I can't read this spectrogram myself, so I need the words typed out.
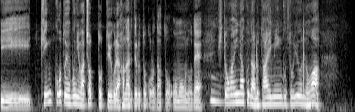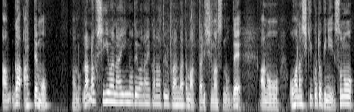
近郊と呼ぶにはちょっとっていうぐらい離れてるところだと思うので、人がいなくなるタイミングというのは、あがあっても、あの、何ら不思議はないのではないかなという考え方もあったりしますので、あの、お話聞くときに、その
